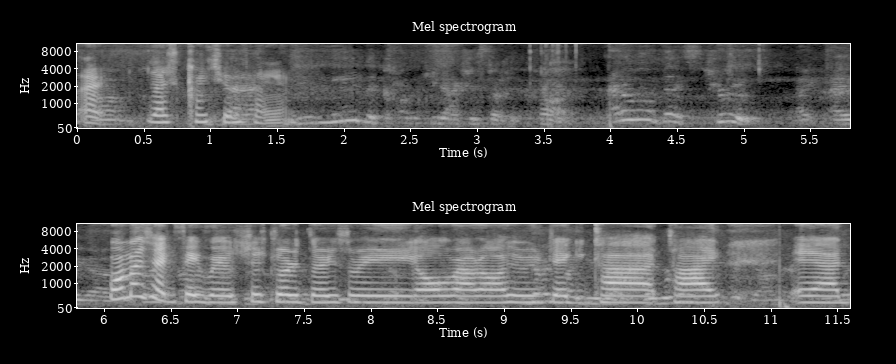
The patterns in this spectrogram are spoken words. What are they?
Alright, let's continue playing. You need the car key to actually start the car. I don't know if that's true. I, I, uh, One of my second favorites, is just Jordan 33, All Around All Jackie Cat, Ty, and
